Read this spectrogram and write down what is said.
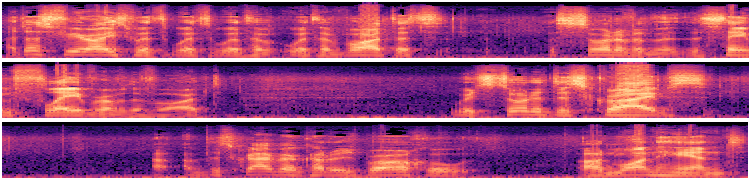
I just feel ice with with with a, with a vart that's sort of the, the same flavor of the vart, which sort of describes. I'm describing Hakadosh Baruch Hu, on one hand,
